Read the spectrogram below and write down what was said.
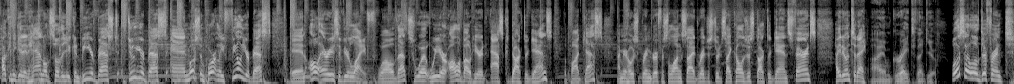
How can you get it handled so that you can be your best, do your best, and most importantly, feel your best in all areas of your life? Well, that's what we are all about here at Ask Dr. Gans, the podcast. I'm your host, Bryn Griffiths, alongside registered psychologist Dr. Gans Ference. How you doing today? I am great, thank you. Well, this is a little different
